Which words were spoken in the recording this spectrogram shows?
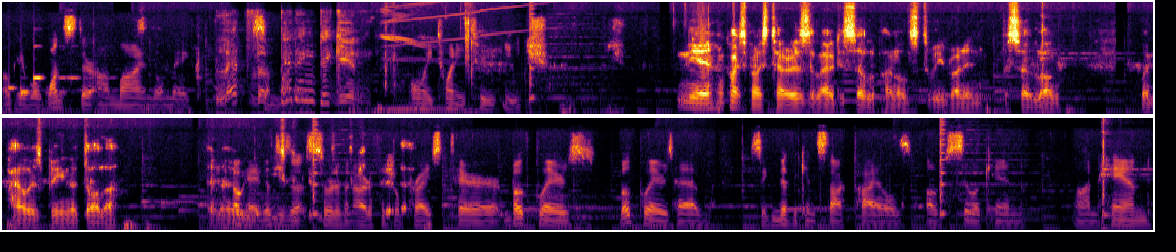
Okay, well, once they're online, they'll make Let the Somebody. bidding begin. only 22 each. Yeah, I'm quite surprised Terror's allowed his solar panels to be running for so long when power's been a dollar. Know um, Okay, this is a sort of an artificial price tear. Both players, both players have significant stockpiles of silicon on hand.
